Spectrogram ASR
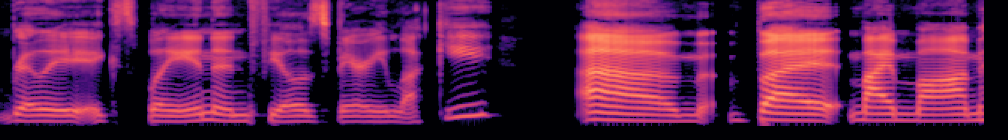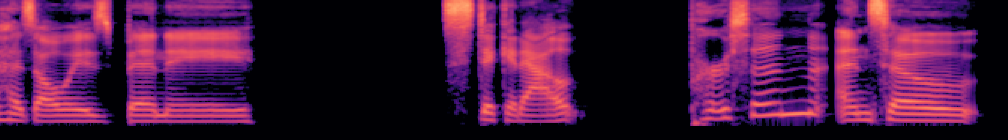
really explain and feels very lucky. Um, but my mom has always been a stick it out person. And so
